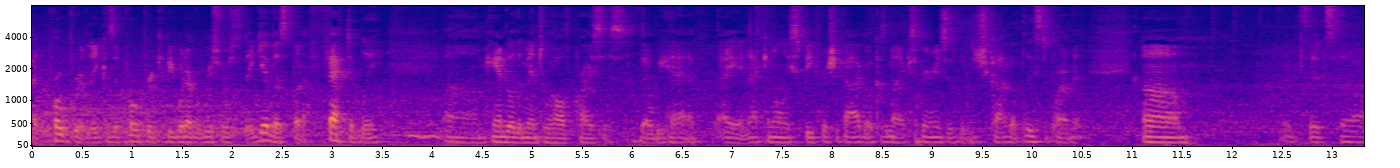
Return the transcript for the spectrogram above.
appropriately, because appropriate could be whatever resources they give us, but effectively um, handle the mental health crisis that we have. I, and I can only speak for Chicago because my experiences with the Chicago Police Department. Um, it's it's uh,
